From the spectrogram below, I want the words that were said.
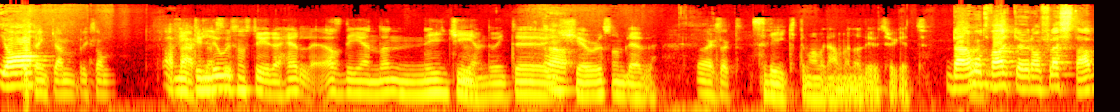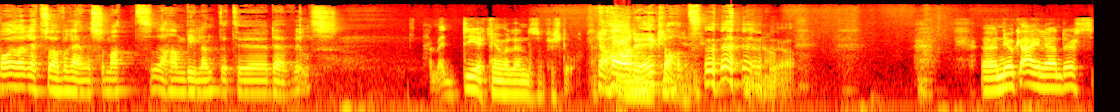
Ja. Och tänka liksom det är inte Lewis som styr det heller. Alltså det är ändå en ny GM. Mm. Det var inte ja. Cheryl som blev ja, exakt. svikt om man vill använda det uttrycket. Däremot verkar ju de flesta vara rätt så överens om att han vill inte till Devils. Ja, men det kan jag väl ändå så förstå. Ja, det är klart. ja. Uh, New York Islanders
